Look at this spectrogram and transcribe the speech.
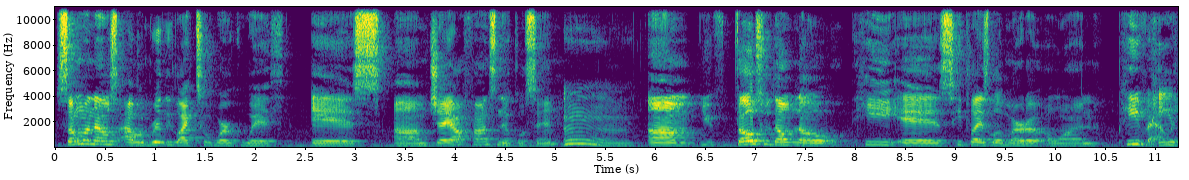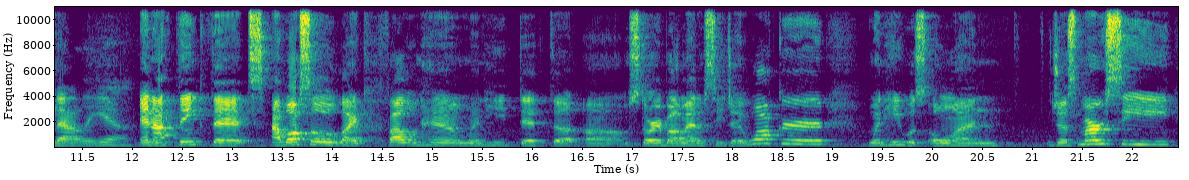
Someone else I would really like to work with is um, J. Alphonse Nicholson. Mm. Um, you, those who don't know, he is he plays Lil Murda on P Valley. P Valley, yeah. And I think that I've also like followed him when he did the um, story about Madam C.J. Walker, when he was on Just Mercy.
